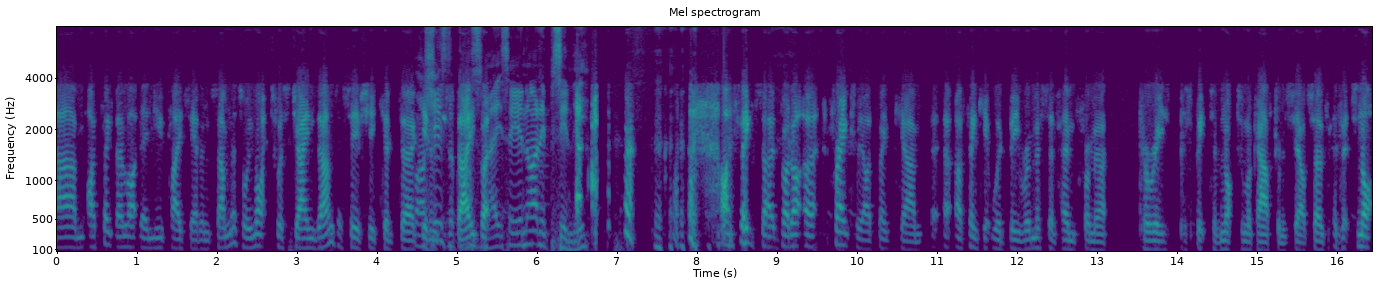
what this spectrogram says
Um, I think they like their new place out in Sumner, so we might twist Jane's arm to see if she could uh, well, get him to stay. Boss, but mate, so you're 90 percent there. I think so, but uh, frankly, I think um, I think it would be remiss of him from a career perspective not to look after himself. So if it's not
